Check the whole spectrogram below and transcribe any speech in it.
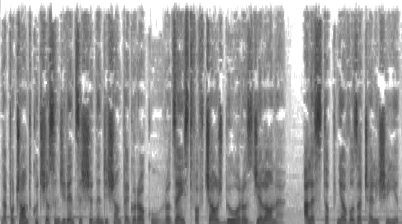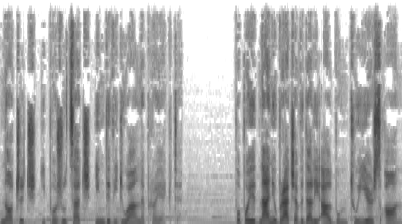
Na początku 1970 roku rodzeństwo wciąż było rozdzielone, ale stopniowo zaczęli się jednoczyć i porzucać indywidualne projekty. Po pojednaniu bracia wydali album Two Years On,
